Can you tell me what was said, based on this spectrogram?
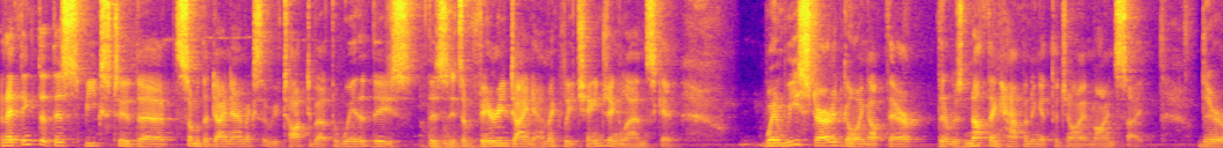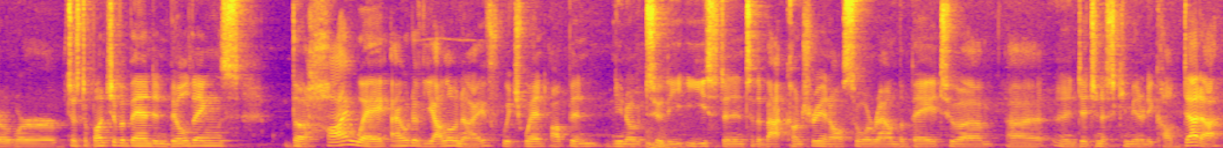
And I think that this speaks to the some of the dynamics that we've talked about. The way that these this it's a very dynamically changing landscape. When we started going up there, there was nothing happening at the giant mine site. There were just a bunch of abandoned buildings. The highway out of Yellowknife, which went up in you know to the east and into the backcountry, and also around the bay to a, uh, an indigenous community called Dettah,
